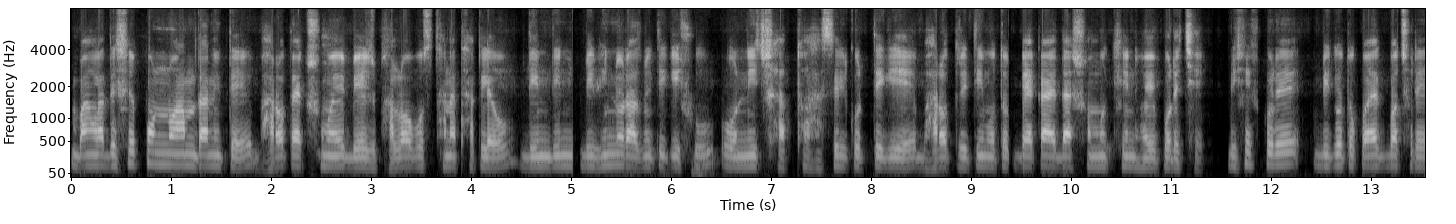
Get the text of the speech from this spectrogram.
বাংলাদেশে পণ্য আমদানিতে ভারত একসময়ে বেশ ভালো অবস্থানে থাকলেও দিন দিন বিভিন্ন রাজনৈতিক ইস্যু ও নিজ স্বার্থ হাসিল করতে গিয়ে ভারত রীতিমতো বেকায়দার সম্মুখীন হয়ে পড়েছে। বিশেষ করে বিগত কয়েক বছরে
